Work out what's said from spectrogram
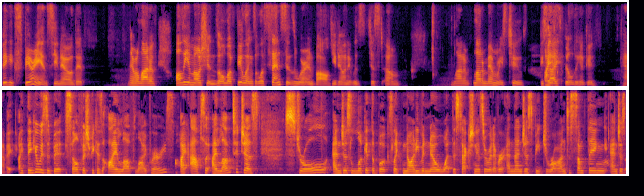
big experience. You know that there were a lot of all the emotions, all the feelings, all the senses were involved. You know, and it was just um, a lot of a lot of memories too. Besides I, building a good I, I, think it was a bit selfish because I love libraries. I absolutely, I love to just stroll and just look at the books, like not even know what the section is or whatever, and then just be drawn to something and just,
